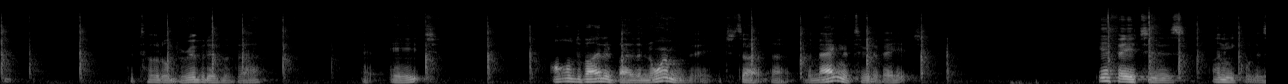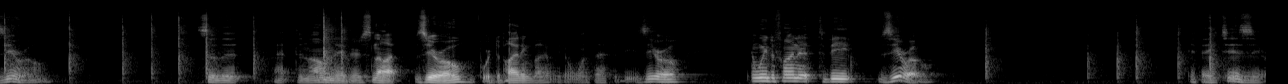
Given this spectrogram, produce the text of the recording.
the total derivative of f at h all divided by the norm of h, so the, the magnitude of h, if h is unequal to 0, so that that denominator is not 0, if we're dividing by it, we don't want that to be 0, and we define it to be 0 if h is 0.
